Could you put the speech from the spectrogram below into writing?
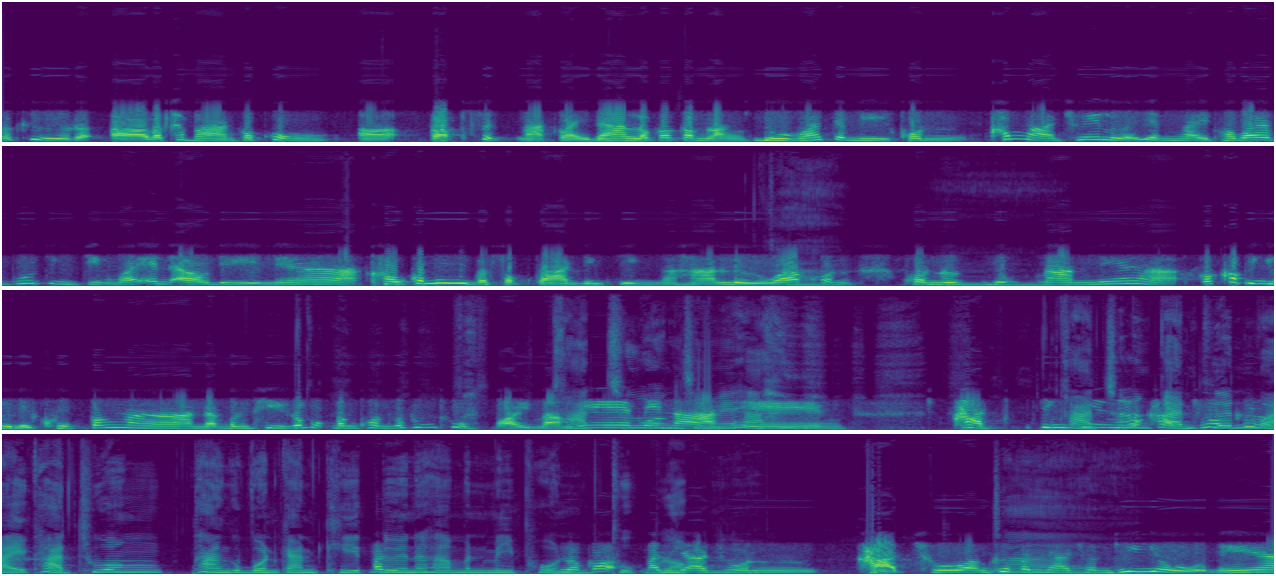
ก็คือรัฐบาลก็คงรับศึกหนักหลายด้าน แล้วก็กำลังดูว่าจะมีคนเข้ามาช่วยเหลือยังไง เพราะว่าพูดจริง ๆ ว่า NLD เนี่ยเขาก็ไม่มีประสบการณ์จริง ๆ นะคะหรือว่าคนคนยุคนั้นเนี่ยก็เข้าไปอยู่ในคุกต้องนานนะบางทีก็บางคนก็เพิ่งถูกปล่อยมาไม่ไม่นานเองขาดจริงๆขาดช่วงการเคลื่อนไหวขาดช่วงทางกระบวนการคิดด้วยนะคะ มันมีผลแล้วก็ปัญญาชน ขาดช่วงคือปัญญาชนที่อยู่เนี่ย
